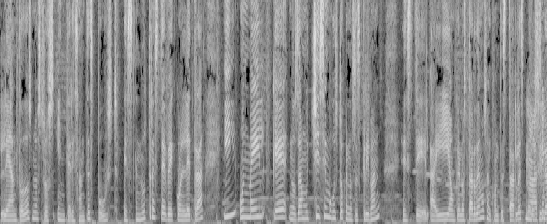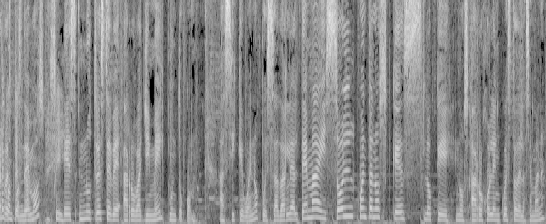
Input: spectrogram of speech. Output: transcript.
Lean todos nuestros interesantes posts. Es NutresTV con letra y un mail que nos da muchísimo gusto que nos escriban. Este, ahí, aunque nos tardemos en contestarles, pero No, sí les respondemos. sí. Es nutrestv.gmail.com. Así que bueno, pues a darle al tema. Y Sol, cuéntanos qué es lo que nos arrojó la encuesta de la semana.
